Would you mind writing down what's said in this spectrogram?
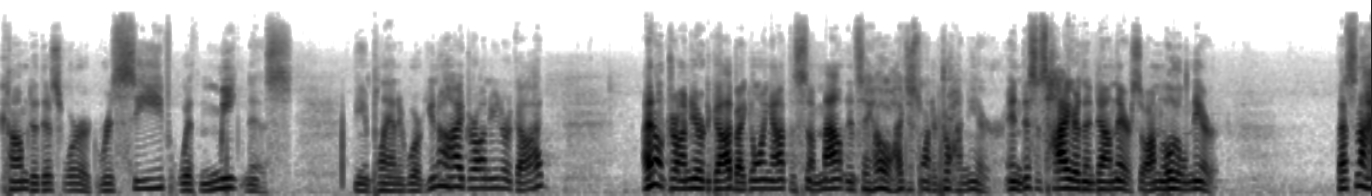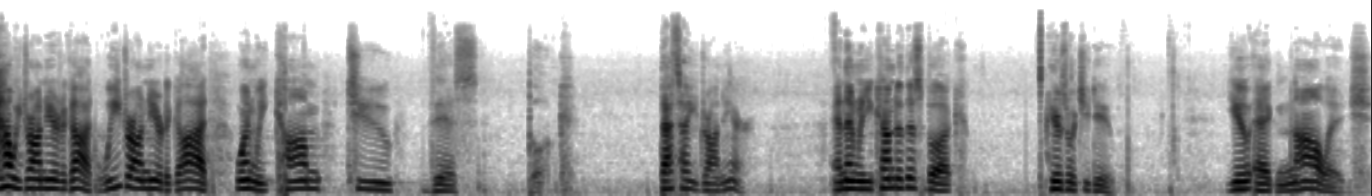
come to this word. Receive with meekness the implanted word. You know how I draw near to God? I don't draw near to God by going out to some mountain and saying, Oh, I just want to draw near. And this is higher than down there, so I'm a little nearer. That's not how we draw near to God. We draw near to God when we come to this book. That's how you draw near. And then when you come to this book, here's what you do you acknowledge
